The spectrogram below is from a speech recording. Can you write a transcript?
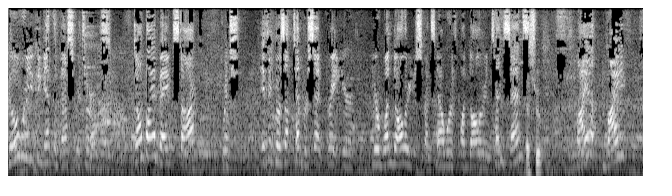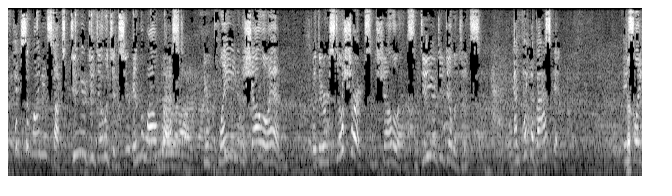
Go where you can get the best returns. Don't buy a bank stock, which if it goes up ten percent, great. Your your one dollar you spent's now worth one dollar and ten cents. That's true. buy a, buy pick some mining stocks. Do your due diligence. You're in the wild west. You're playing in the shallow end but there are still sharks in the shallow end. So do your due diligence and pick a basket. It's like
